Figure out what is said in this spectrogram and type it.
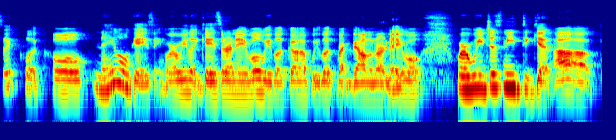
cyclical navel gazing where we like gaze at our navel, we look up, we look back down at our navel, where we just need to get up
